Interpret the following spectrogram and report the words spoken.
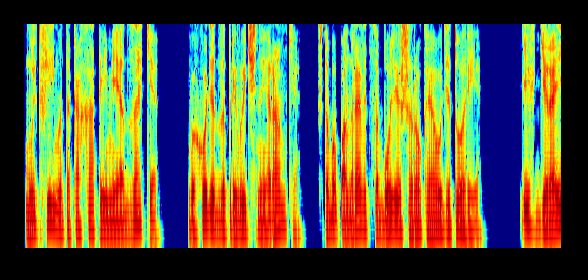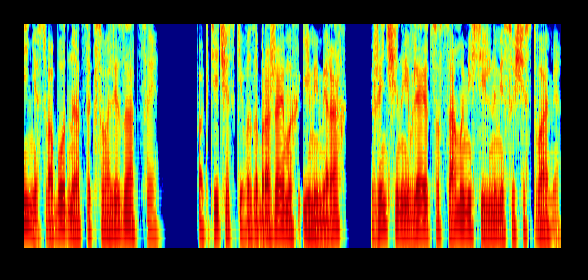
Мультфильмы Такахаты и Миядзаки выходят за привычные рамки, чтобы понравиться более широкой аудитории. Их героини свободны от сексуализации. Фактически, в изображаемых ими мирах женщины являются самыми сильными существами.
